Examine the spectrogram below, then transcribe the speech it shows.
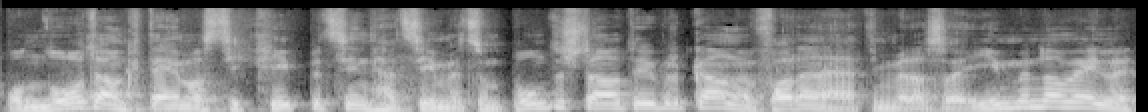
Und nur dank dem, was die gekippt sind, es immer zum Bundesstaat übergegangen. Vorher hätten wir also immer noch wollen,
